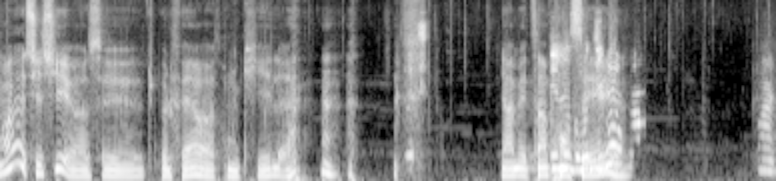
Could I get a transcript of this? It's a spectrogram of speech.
ouais, si, si, euh, c'est... tu peux le faire euh, tranquille. Il y a un médecin Et le gros français. Ouais.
